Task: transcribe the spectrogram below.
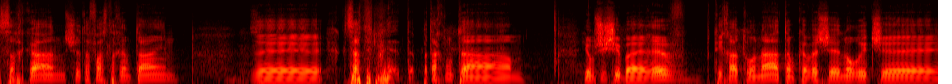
שחקן שתפס לכם את העין? זה קצת, פתחנו את ה... יום שישי בערב, פתיחת עונה, אתה מקווה שנוריץ' אה,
